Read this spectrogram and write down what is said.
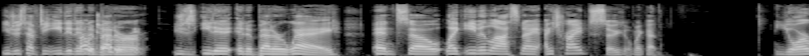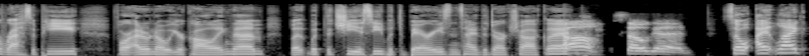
You just have to eat it in Oh, a better you just eat it in a better way. And so like even last night I tried so oh my god your recipe for I don't know what you're calling them, but with the chia seed with the berries inside the dark chocolate. Oh, so good. So I like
